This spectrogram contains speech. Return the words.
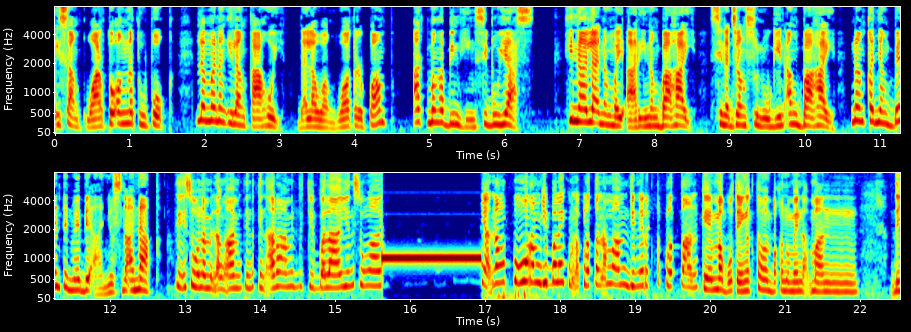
Isang kwarto ang natupok, laman ng ilang kahoy, dalawang water pump at mga binhing sibuyas. Hinala ng may-ari ng bahay, sinadyang sunugin ang bahay ng kanyang 29 anyos na anak. Kay iso namin ang amin tinakin aramin dito balayin so nga Ya, nang puram di balay ko naklatan amam dinirek taklatan. Kay mabuti nga tama baka no may naman di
